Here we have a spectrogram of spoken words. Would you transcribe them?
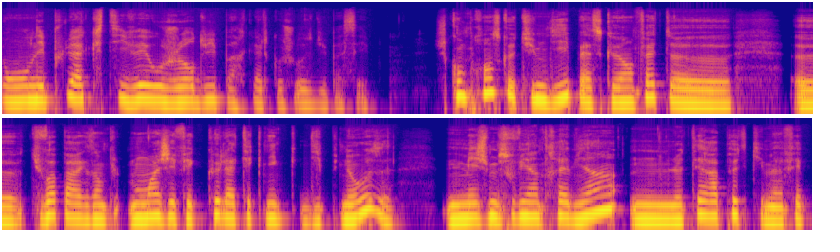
on n'est plus activé aujourd'hui par quelque chose du passé. Je comprends ce que tu me dis parce que en fait, euh, euh, tu vois par exemple, moi j'ai fait que la technique d'hypnose, mais je me souviens très bien, le thérapeute qui m'a fait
